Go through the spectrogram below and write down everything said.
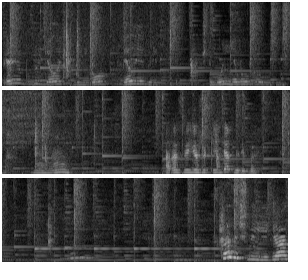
Теперь я буду делать для него белый гриб, чтобы он не был голодным. Мгм. А разве ежики едят грибы? Сказочные едят.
